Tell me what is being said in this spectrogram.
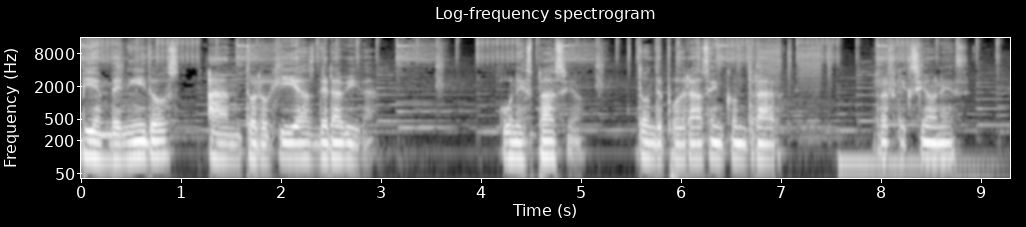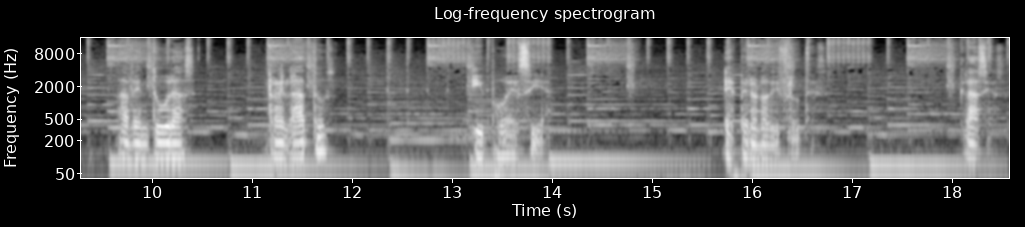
Bienvenidos a Antologías de la Vida, un espacio donde podrás encontrar reflexiones, aventuras, relatos y poesía. Espero lo disfrutes. Gracias.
